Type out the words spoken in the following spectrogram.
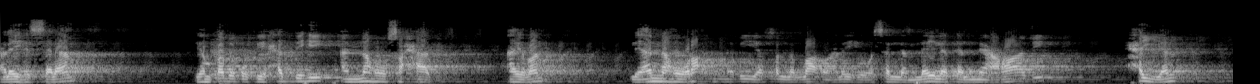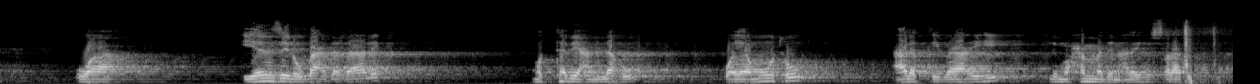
عليه السلام ينطبق في حده أنه صحابي أيضا. لأنه رأى النبي صلى الله عليه وسلم ليلة المعراج حيا وينزل بعد ذلك متبعا له ويموت على اتباعه لمحمد عليه الصلاة والسلام.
